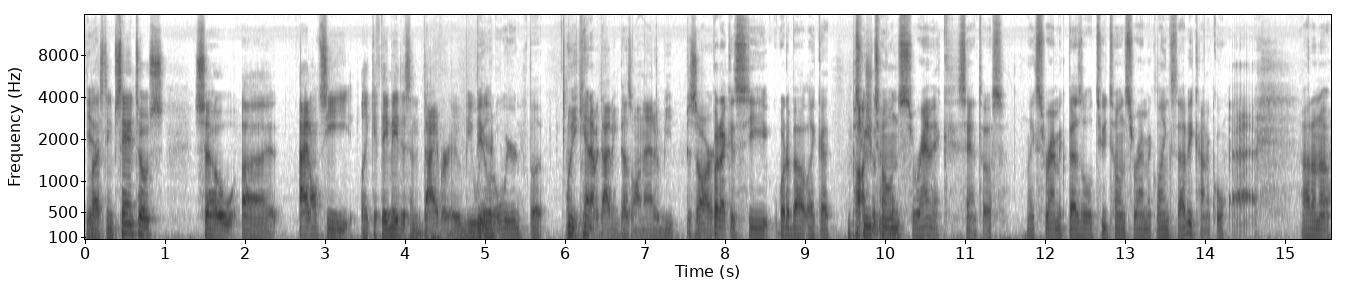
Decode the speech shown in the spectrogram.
Yeah. last name Santos. So uh, I don't see like if they made this in a diver, it would be Be a little weird, but Well, you can't have a diving bezel on that; it would be bizarre. But I could see what about like a be two-tone ceramic Santos, like ceramic bezel, two-tone ceramic links. That'd be kind of cool. I don't know.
